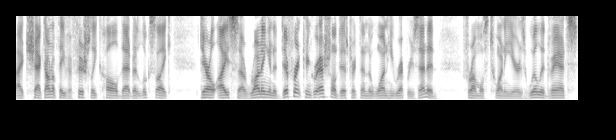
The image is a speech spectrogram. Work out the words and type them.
I checked, I don't know if they've officially called that, but it looks like Darrell Issa, running in a different congressional district than the one he represented for almost 20 years, will advance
